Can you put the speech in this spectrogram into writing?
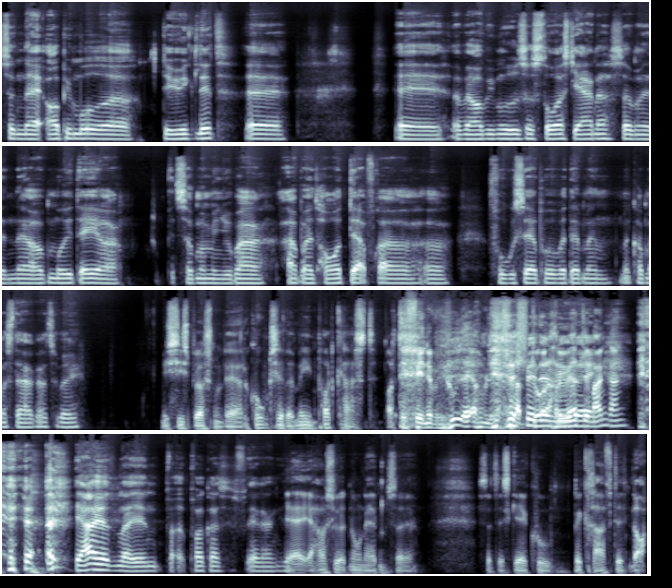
sådan er op imod, og det er jo ikke let øh, øh, at være op imod så store stjerner, som man er op imod i dag, og så må man jo bare arbejde hårdt derfra og, og fokusere på, hvordan man, man kommer stærkere tilbage. Mit sidste spørgsmål er, er du god til at være med i en podcast? Og det finder vi ud af om lidt. Har, du, har du af. det mange gange? jeg har hørt en po- podcast flere gange. Ja, jeg har også hørt nogle af dem, så, så det skal jeg kunne bekræfte. Nå,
